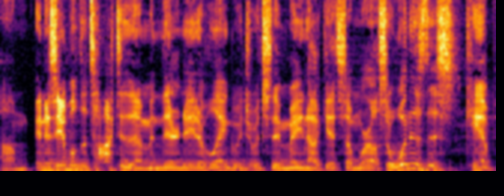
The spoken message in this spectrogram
um, and is able to talk to them in their native language, which they may not get somewhere else. So, what does this camp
